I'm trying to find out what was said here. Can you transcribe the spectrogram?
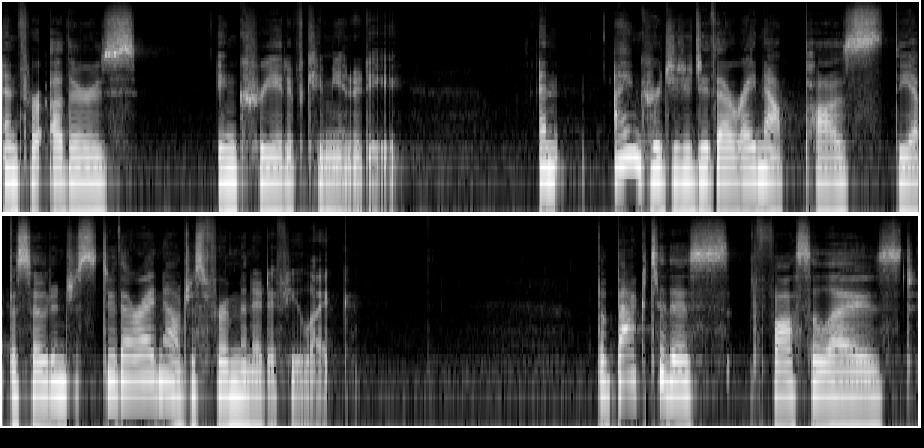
and for others in creative community. Encourage you to do that right now. Pause the episode and just do that right now, just for a minute if you like. But back to this fossilized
